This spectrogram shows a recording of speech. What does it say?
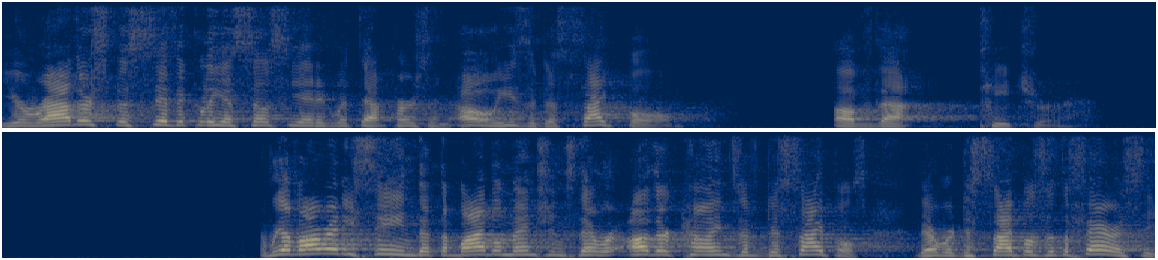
you're rather specifically associated with that person. Oh, he's a disciple of that teacher. We have already seen that the Bible mentions there were other kinds of disciples. There were disciples of the Pharisees.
